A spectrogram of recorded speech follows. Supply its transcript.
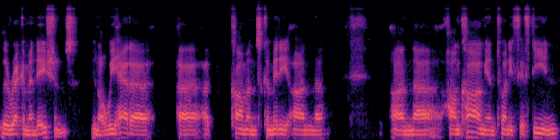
the recommendations. You know, we had a a, a Commons committee on uh, on uh, Hong Kong in 2015.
